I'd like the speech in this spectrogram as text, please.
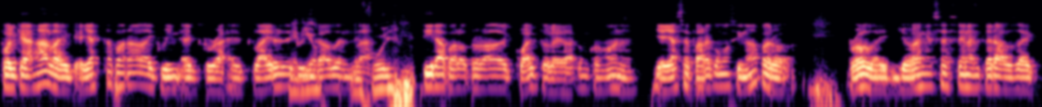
Porque, ajá, like, ella está parada y Green, el, el glider de Le Green dio Goblin la full. tira para el otro lado del cuarto, le da con cojones. Y ella se para como si nada, pero, bro, like, yo en esa escena entera, I was like,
